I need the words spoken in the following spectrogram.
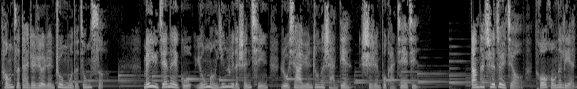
瞳子带着惹人注目的棕色，眉宇间那股勇猛英锐的神情，如下云中的闪电，使人不敢接近。当他吃醉酒，酡红的脸，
